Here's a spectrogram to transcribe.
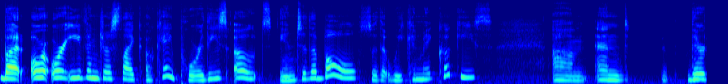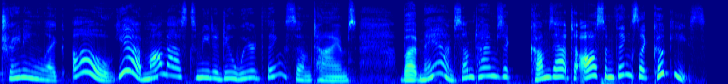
But or or even just like, okay, pour these oats into the bowl so that we can make cookies. Um, and they're training like, oh yeah, mom asks me to do weird things sometimes, but man, sometimes it comes out to awesome things like cookies.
